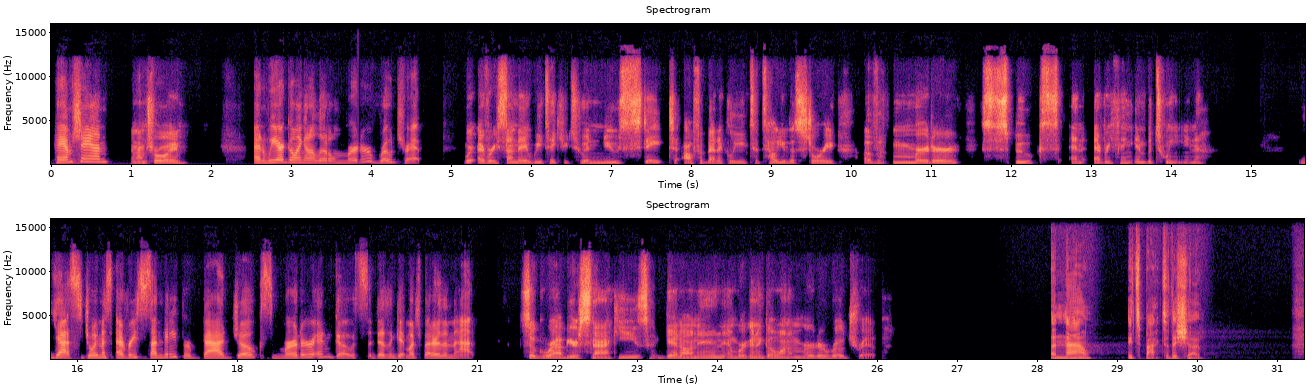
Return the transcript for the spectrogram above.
Hey, I'm Shan. And I'm Troy. And we are going on a little murder road trip. Where every Sunday we take you to a new state alphabetically to tell you the story of murder, spooks, and everything in between. Yes, join us every Sunday for bad jokes, murder, and ghosts. It doesn't get much better than that. So grab your snackies, get on in, and we're going to go on a murder road trip. And now, it's back to the show.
